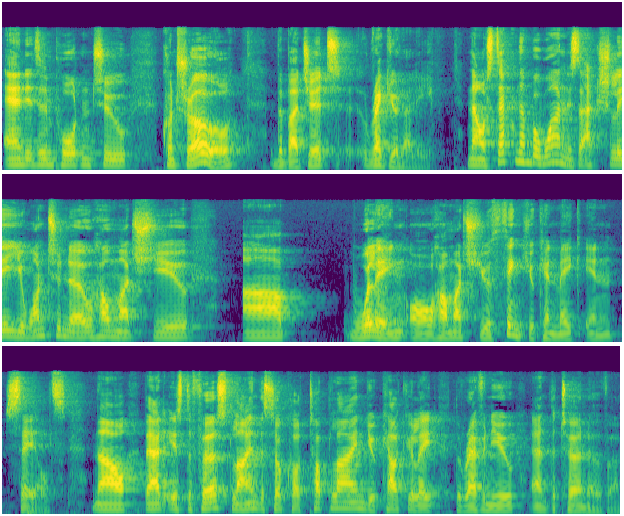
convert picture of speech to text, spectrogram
And it's important to control the budget regularly. Now, step number one is actually you want to know how much you are willing or how much you think you can make in sales. Now that is the first line, the so-called top line. You calculate the revenue and the turnover.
